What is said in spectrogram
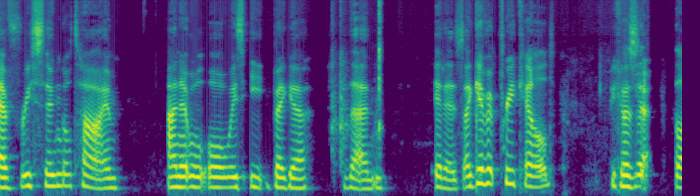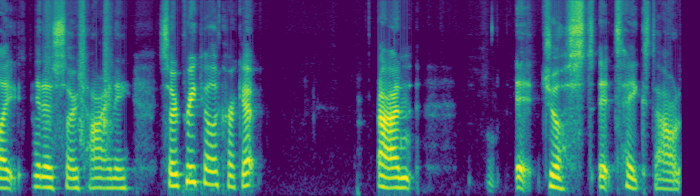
every single time and it will always eat bigger than it is. I give it pre killed because Yeah. it, like, it is so tiny. So, pre kill a cricket and it just it takes down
